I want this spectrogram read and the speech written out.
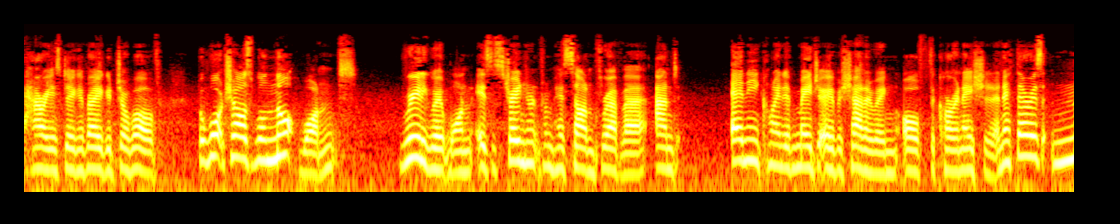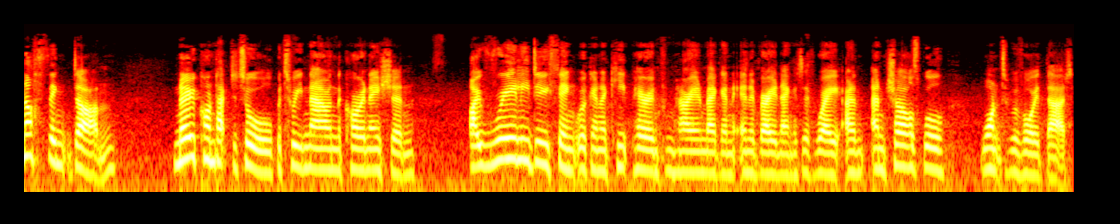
Harry is doing a very good job of. But what Charles will not want, really won't want, is estrangement from his son forever and any kind of major overshadowing of the coronation. And if there is nothing done, no contact at all between now and the coronation, I really do think we're going to keep hearing from Harry and Meghan in a very negative way. And, and Charles will want to avoid that.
